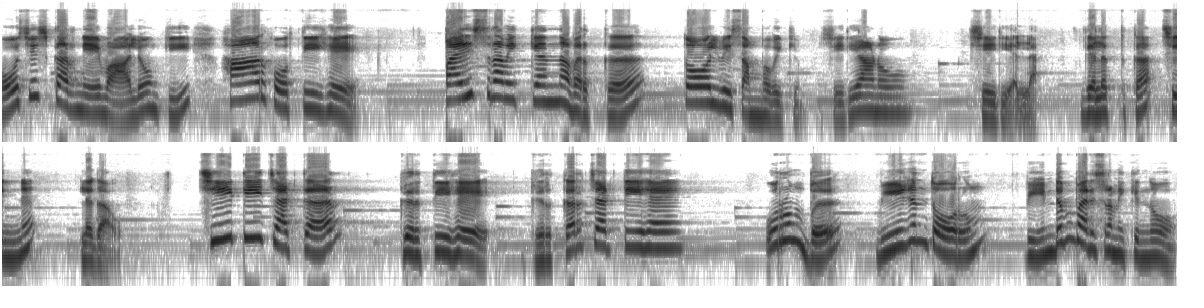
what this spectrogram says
കോശിഷ് കർണേ വാലോ കി ഹാർ ഹോത്തി ഹേ പരിശ്രമിക്കുന്നവർക്ക് തോൽവി സംഭവിക്കും. ശരിയാണോ? ശരിയല്ല. ഗലത്ത് ക ചിഹ്ന ലഗാവൂ. ചീട്ടി ചട്കർ ഗിർത്തി ഹേ ഗിർക്കർ ചട്ടി ഹേ ഉറുമ്പ് വീഴും തോറും വീണ്ടും പരിശ്രമിക്കുന്നു.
